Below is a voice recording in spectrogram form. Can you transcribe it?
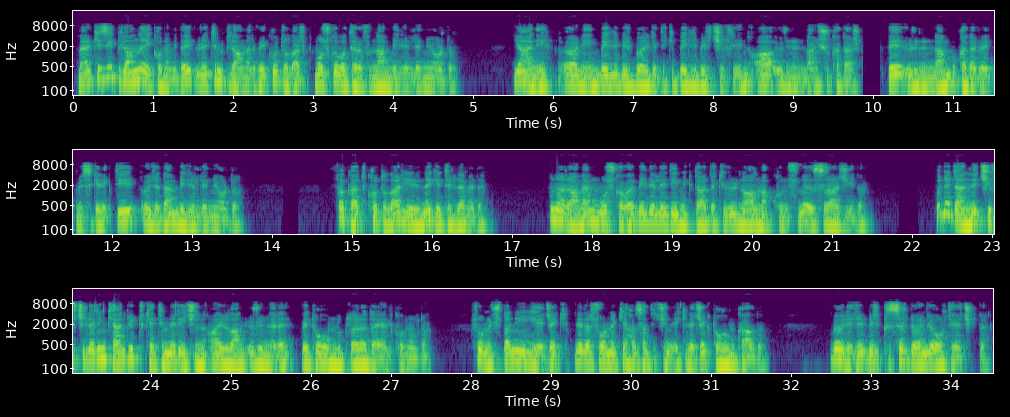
Merkezi planlı ekonomide üretim planları ve kotalar Moskova tarafından belirleniyordu. Yani örneğin belli bir bölgedeki belli bir çiftliğin A ürününden şu kadar, B ürününden bu kadar üretmesi gerektiği önceden belirleniyordu. Fakat kotalar yerine getirilemedi. Buna rağmen Moskova belirlediği miktardaki ürünü almak konusunda ısrarcıydı. Bu nedenle çiftçilerin kendi tüketimleri için ayrılan ürünlere ve tohumluklara da el konuldu. Sonuçta ne yiyecek ne de sonraki hasat için ekilecek tohum kaldı. Böylece bir kısır döngü ortaya çıktı.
